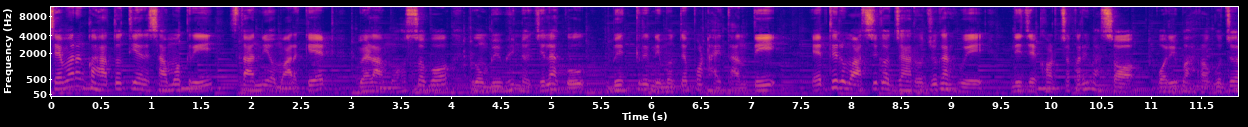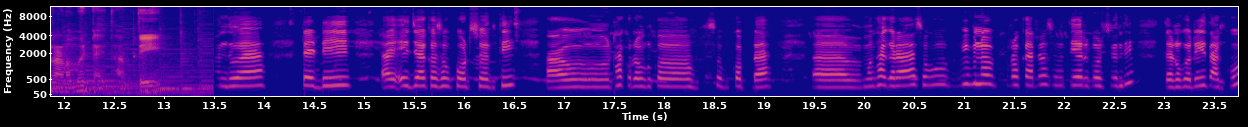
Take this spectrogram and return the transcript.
ସେମାନଙ୍କ ହାତ ତିଆରି ସାମଗ୍ରୀ ସ୍ଥାନୀୟ ମାର୍କେଟ ମେଳା ମହୋତ୍ସବ ଏବଂ ବିଭିନ୍ନ ଜିଲ୍ଲାକୁ ବିକ୍ରି ନିମନ୍ତେ ପଠାଇଥାନ୍ତି। ଏଥିରୁ ମାସିକ ଯାହା ରୋଜଗାର ହୁଏ ନିଜେ ଖର୍ଚ୍ଚ କରିବା ସହ ପରିବାରର ଗୁଜରାଣ ମେଣ୍ଟାଇଥାନ୍ତି। ଟେଡ଼ି ଏଇ ଯାକ ସବୁ କରୁଛନ୍ତି। ଆଉ ଠାକୁରଙ୍କ ସବୁ କପଡ଼ା ଘାଗରା ସବୁ ବିଭିନ୍ନ ପ୍ରକାରର ସବୁ ତିଆରି କରୁଛନ୍ତି। ତେଣୁକରି ତାଙ୍କୁ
